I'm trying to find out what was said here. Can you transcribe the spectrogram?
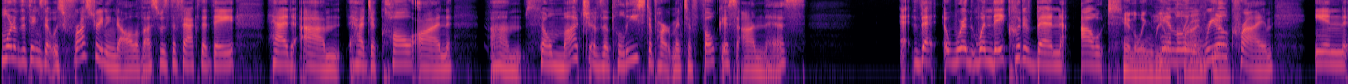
One of the things that was frustrating to all of us was the fact that they had um, had to call on um, so much of the police department to focus on this that where when they could have been out handling real handling crime. real Yeah. crime in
